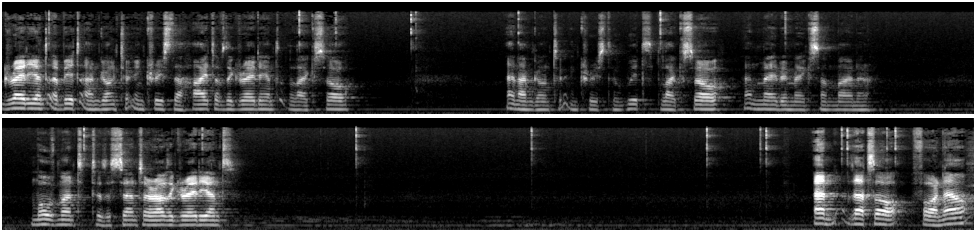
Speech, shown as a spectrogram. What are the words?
gradient a bit. I'm going to increase the height of the gradient like so. And I'm going to increase the width like so and maybe make some minor movement to the center of the gradient. And that's all for now,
